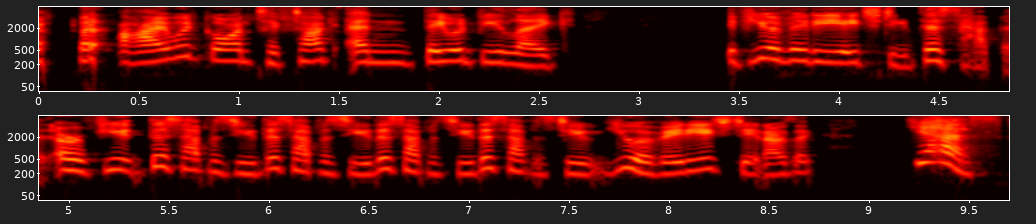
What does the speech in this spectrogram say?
there. but I would go on TikTok and they would be like, if you have ADHD, this happens, or if you this happens to you, this happens to you, this happens to you, this happens to you, you have ADHD. And I was like, yes,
